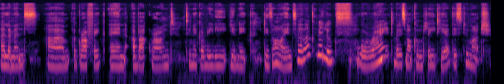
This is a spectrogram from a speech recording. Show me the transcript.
elements um, a graphic and a background to make a really unique design. So that kind of looks alright, but it's not complete yet. There's too much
